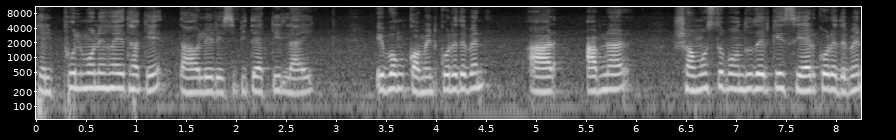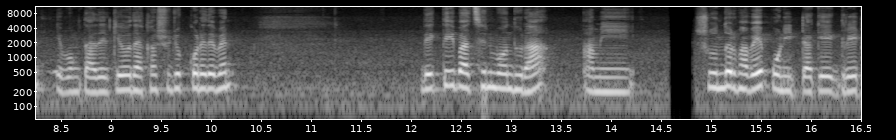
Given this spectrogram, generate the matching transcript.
হেল্পফুল মনে হয়ে থাকে, তাহলে রেসিপিতে একটি লাইক এবং কমেন্ট করে দেবেন। আর আপনার সমস্ত বন্ধুদেরকে শেয়ার করে দেবেন এবং তাদেরকেও দেখার সুযোগ করে দেবেন। দেখতেই পাচ্ছেন বন্ধুরা, আমি সুন্দরভাবে পনিরটাকে গ্রেড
